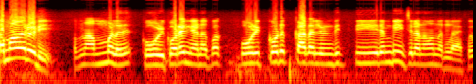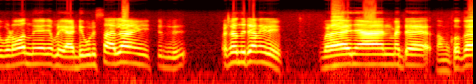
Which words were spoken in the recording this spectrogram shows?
സമാപരിപാടി അപ്പൊ നമ്മൾ കോഴിക്കോട് തന്നെയാണ്. അപ്പം കോഴിക്കോട് കടലുണ്ടി തീരം ബീച്ചിലാണ് വന്നിട്ടുള്ളത്. ഇപ്പൊ ഇവിടെ വന്നു കഴിഞ്ഞപ്പോൾ അടിപൊളി സ്ഥലമായിട്ടുണ്ട് പക്ഷെ എന്നിട്ടാണെങ്കിലേ ഇവിടെ ഞാൻ മറ്റേ നമുക്കൊക്കെ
